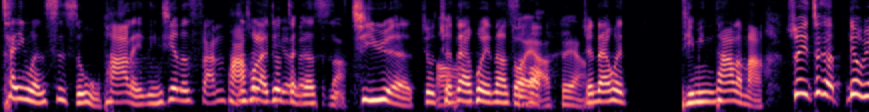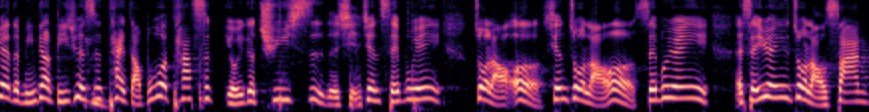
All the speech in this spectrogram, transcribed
蔡英文四十五趴嘞，领先了三趴，后来就整个是七月就全代会那时候，对呀，对啊，全代会。提名他了嘛？所以这个六月的民调的确是太早，不过他是有一个趋势的显现。谁不愿意做老二，先做老二；谁不愿意，呃，谁愿意做老三？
